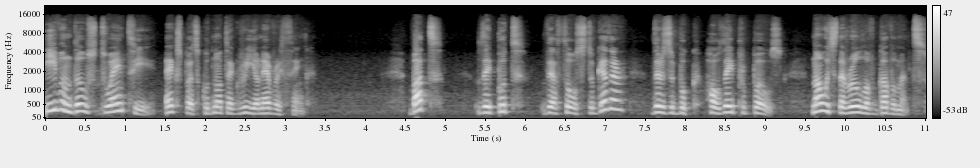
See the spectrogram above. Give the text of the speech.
Even those 20 experts could not agree on everything. But they put their thoughts together. There's a book, how they propose. Now it's the role of governments.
